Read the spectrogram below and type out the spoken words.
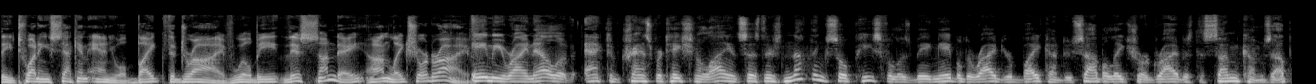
The 22nd annual Bike the Drive will be this Sunday on Lakeshore Drive. Amy Rynell of Active Transportation Alliance says there's nothing so peaceful as being able to ride your bike on DuSable Lakeshore Drive as the sun comes up,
